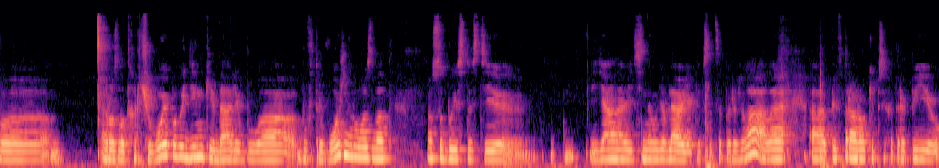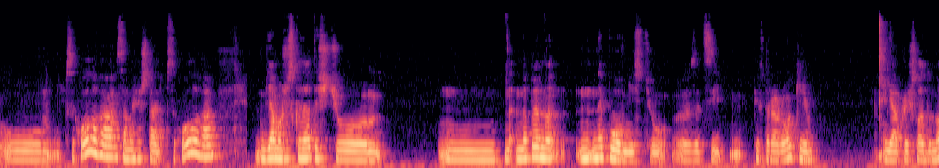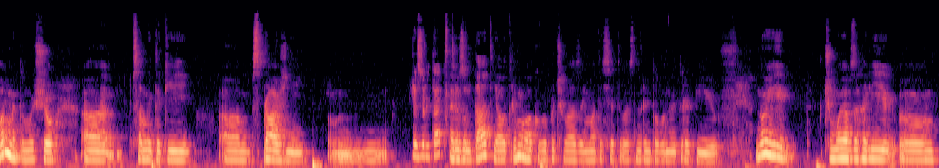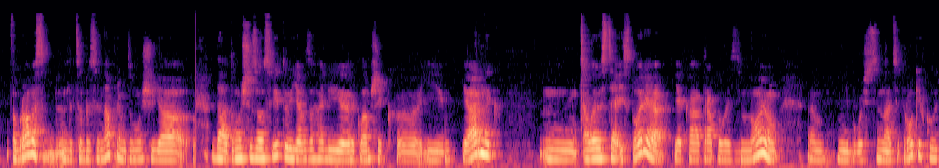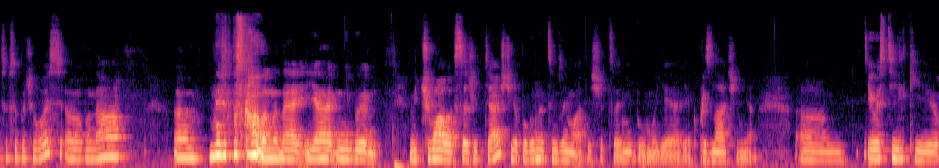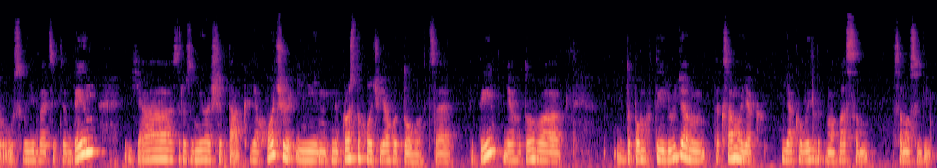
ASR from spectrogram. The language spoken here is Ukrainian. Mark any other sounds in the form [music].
розлад харчової поведінки, далі була, був тривожний розлад особистості. Я навіть не уявляю, як я все це пережила, але е, півтора роки психотерапії у психолога, саме гештальт-психолога, я можу сказати, що напевно не повністю е, за ці півтора роки я прийшла до норми, тому що е, саме такий е, справжній Результат Результат я отримала, коли почала займатися тілесно-орієнтованою терапією. Ну і чому я взагалі е, обрала для себе цей напрям, тому що я да, тому що за освітою я взагалі рекламщик е, і піарник. Але ось ця історія, яка трапилась зі мною, е, мені було 17 років, коли це все почалось, е, вона не відпускала мене. Я ніби відчувала все життя, що я повинна цим займатися, що це ніби моє як призначення. Ем, і ось тільки у свої 21 я зрозуміла, що так, я хочу і не просто хочу, я готова в це піти. Я готова допомогти людям так само, як я колись допомогла сам, сама собі.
